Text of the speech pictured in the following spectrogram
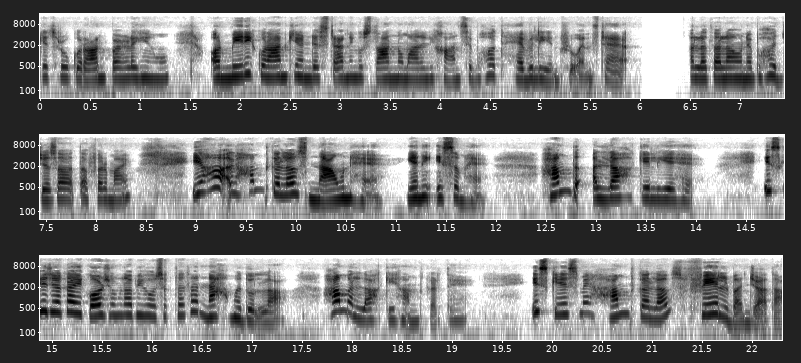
کے تھرو قرآن پڑھ رہی ہوں اور میری قرآن کی انڈرسٹینڈنگ استاد نعمان علی خان سے بہت ہیویلی انفلوئنسڈ ہے۔ اللہ تعالیٰ انہیں بہت جزا عطا فرمائے۔ یہاں الحمد کا لفظ ناؤن ہے یعنی اسم ہے۔ حمد اللہ کے لیے ہے۔ اس کی جگہ ایک اور جملہ بھی ہو سکتا تھا، نحمد اللہ۔ ہم اللہ کی حمد کرتے ہیں۔ اس کیس میں حمد کا لفظ فیل بن جاتا۔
